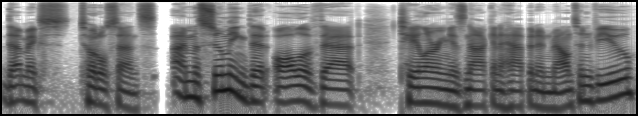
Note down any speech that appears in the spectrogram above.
That makes total sense. I'm assuming that all of that tailoring is not going to happen in Mountain View.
